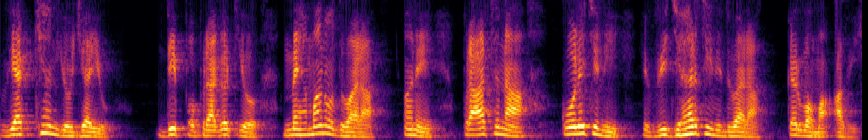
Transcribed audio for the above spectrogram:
વ્યાખ્યાન યોજાયું. દીપ પ્રાગટ્ય મહેમાનો દ્વારા અને પ્રાર્થના કોલેજની વિદ્યાર્થીની દ્વારા કરવામાં આવી.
